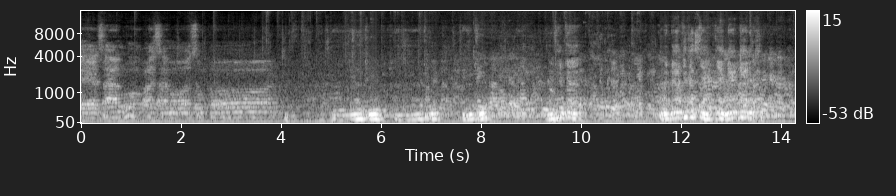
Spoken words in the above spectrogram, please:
สังอุปัสสโมสุโขสาธุสาธุสาธุเดี๋ยวท่านจะตรวจน้ำนะครับ แจกแจกน้ำได้นะครับ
